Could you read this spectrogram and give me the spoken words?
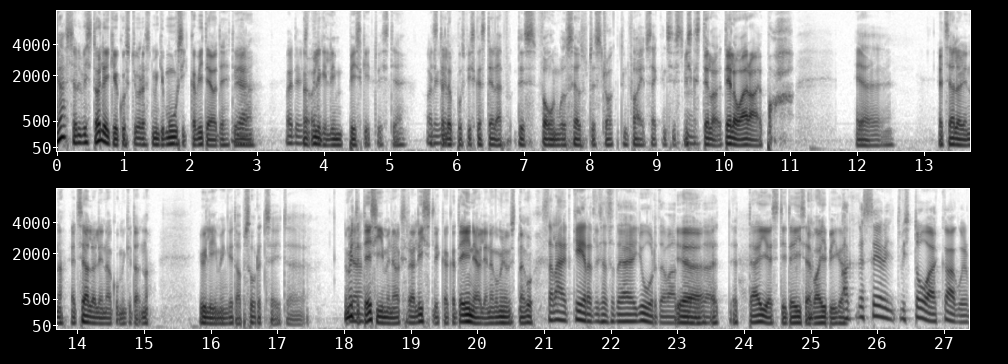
jah, seal vist oligi, kusjuures mingi muusikavideo tehti Jah, ja, oli ja vist. oligi Limp Bizkit vist jah. Oli siis ta lõpus viskas telef-, this phone will self-destruct in five seconds, siis viskas Mm. telo, telo ära ja pah. ja et seal oli noh, et seal oli nagu mingid noh, üli mingeid absurdseid äh, no mitte, Jah. et esimene oleks realistlik, aga teine oli nagu minu meelest nagu sa lähed, keerad lihtsalt seda juurde, vaata jaa, et, et täiesti teise vibe'iga. aga kas see oli vist too aeg ka, kui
